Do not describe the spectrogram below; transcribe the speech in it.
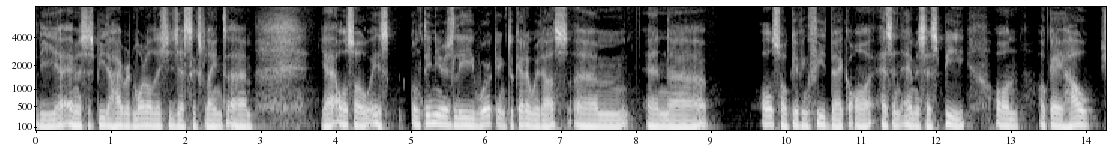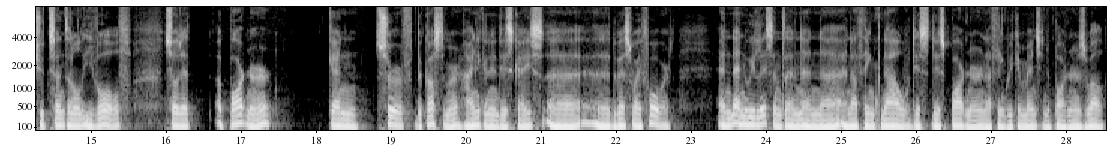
the uh, MSSP, the hybrid model that you just explained. Um, yeah, also is continuously working together with us um, and uh, also giving feedback on as an MSSP on okay how should Sentinel evolve so that a partner can serve the customer, Heineken in this case, uh, uh, the best way forward. And and we listened, and and uh, and I think now this this partner, and I think we can mention the partner as well.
